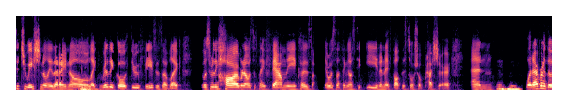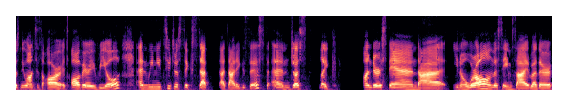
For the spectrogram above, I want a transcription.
situationally that I know, like, really go through phases of like, it was really hard when I was with my family because there was nothing else to eat and I felt the social pressure. And Mhm. whatever those nuances are, it's all very real. And we need to just accept that that exists and just like understand that, you know, we're all on the same side, whether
